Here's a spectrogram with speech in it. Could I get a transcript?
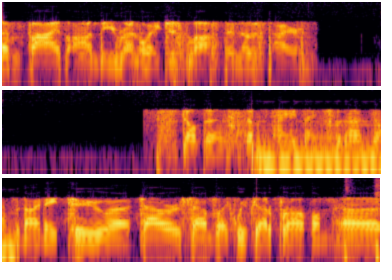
7-5 on the runway just lost a nose tire. This is Delta 798, thanks for that. Delta 982. Uh, tower, sounds like we've got a problem. Uh,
